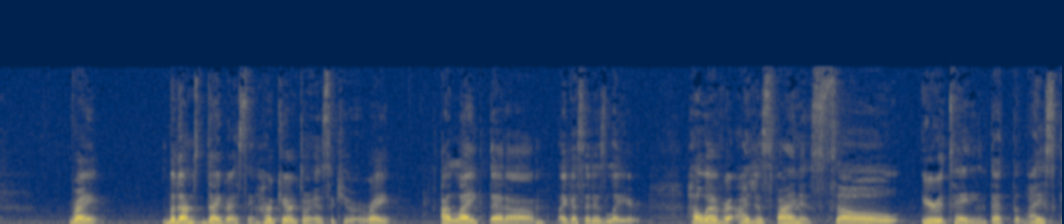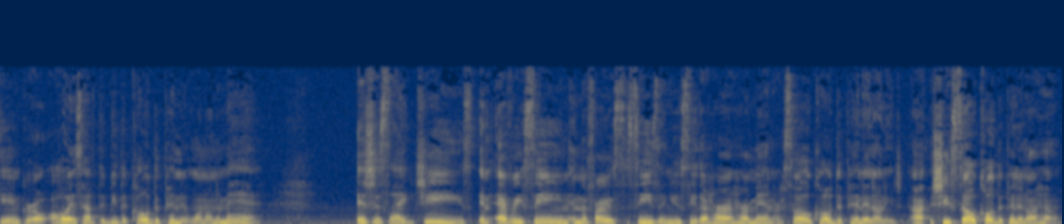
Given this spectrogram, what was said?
right? but I'm digressing. Her character is insecure, right? I like that. Um, like I said, is layered. However, I just find it so irritating that the light skinned girl always have to be the codependent one on the man. It's just like, geez, in every scene in the first season, you see that her and her man are so codependent on each. Uh, she's so codependent on him.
